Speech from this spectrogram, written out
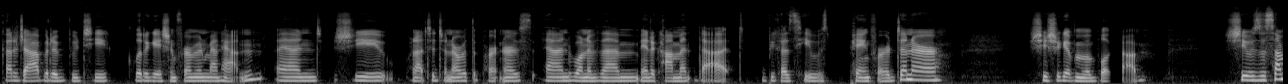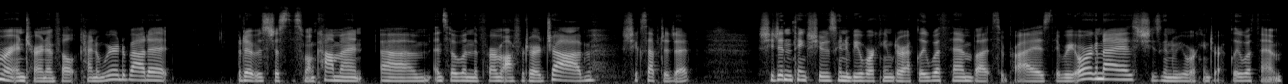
got a job at a boutique litigation firm in Manhattan, and she went out to dinner with the partners. And one of them made a comment that because he was paying for her dinner, she should give him a blowjob. She was a summer intern and felt kind of weird about it but it was just this one comment. Um, and so when the firm offered her a job, she accepted it. She didn't think she was going to be working directly with him, but surprise, they reorganized. She's going to be working directly with him.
